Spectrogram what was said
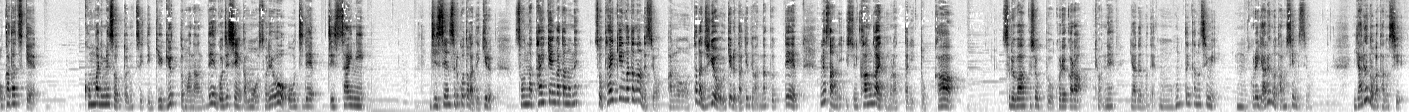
お片付けこんまりメソッドについてギュギュッと学んでご自身がもうそれをお家で実際に実践することができるそんな体験型のねそう体験型なんですよあのただ授業を受けるだけではなくって皆さんに一緒に考えてもらったりとかするワークショップをこれから今日ねやるのでもう本当に楽しみ、うん、これやるの楽しいんですよ。やるのが楽しい。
